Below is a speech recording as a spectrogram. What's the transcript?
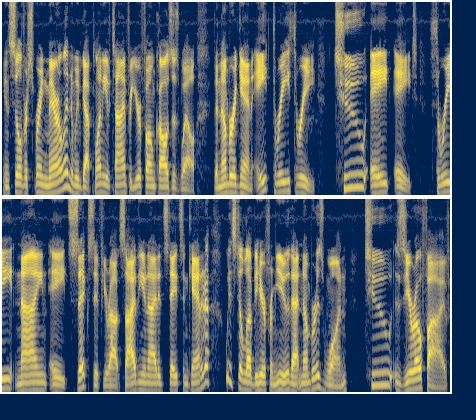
in Silver Spring, Maryland, and we've got plenty of time for your phone calls as well. The number again, 833 288 3986. If you're outside the United States and Canada, we'd still love to hear from you. That number is 1 205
